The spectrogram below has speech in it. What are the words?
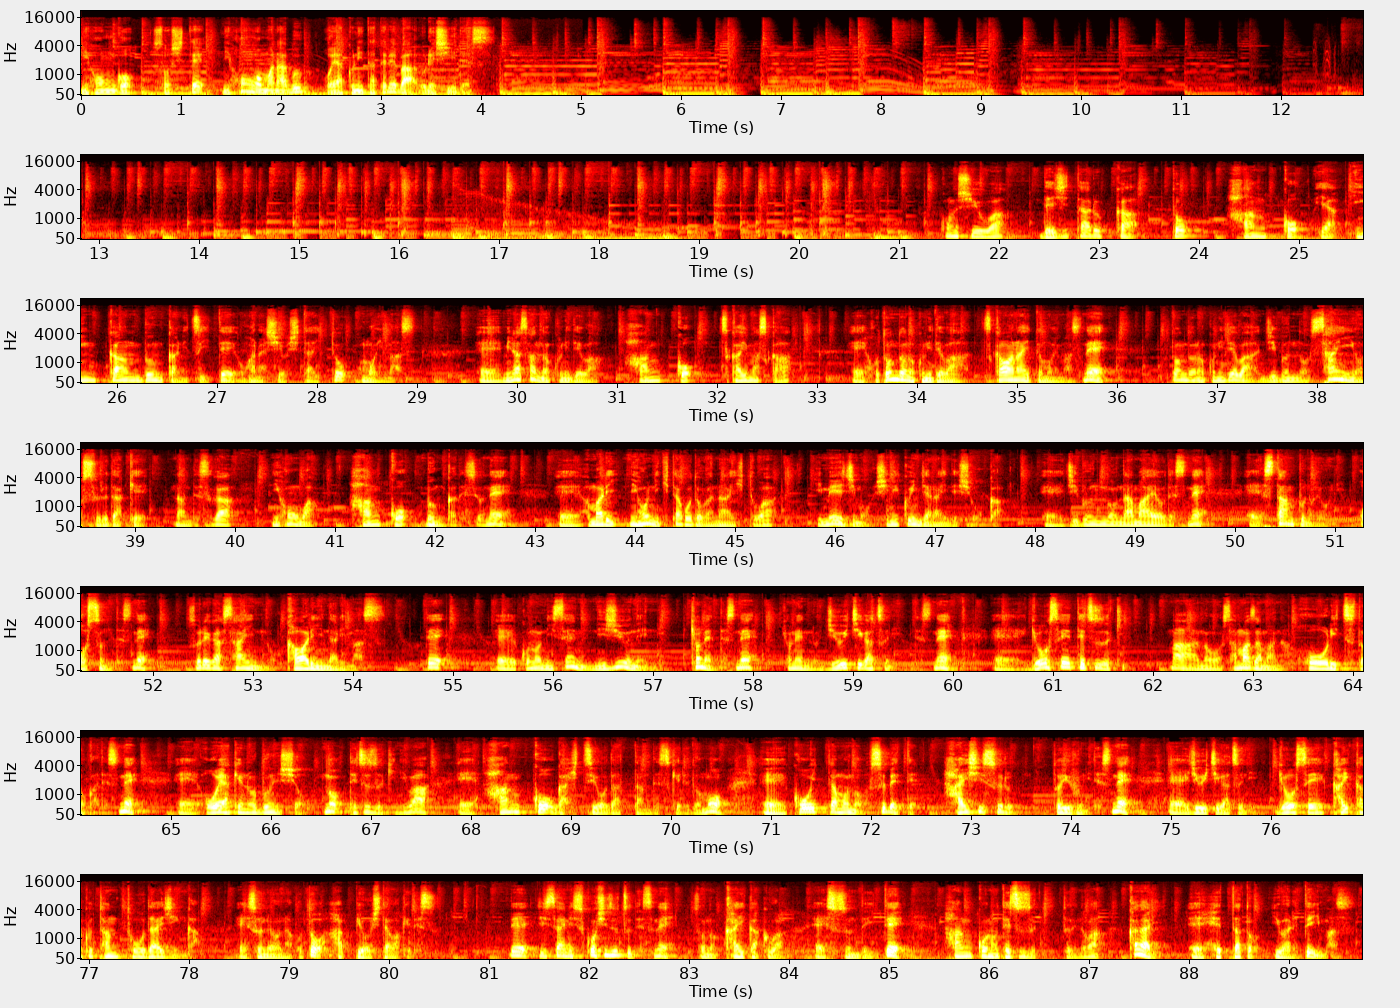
日本語そして日本を学ぶお役に立てれば嬉しいです。今週はデジタル化とハンコや印鑑文化についてお話をしたいと思います、えー、皆さんの国ではハンコ使いますか、えー、ほとんどの国では使わないと思いますね。ほとんどの国では自分のサインをするだけなんですが日本はハンコ文化ですよね、えー、あまり日本に来たことがない人はイメージもしにくいんじゃないんでしょうか、え自分の名前をですねえスタンプのように押すんですね。それがサインの代わりになります。でえこの2020年に去年ですね去年の11月にですね行政手続きまああのさまざまな法律とかですね公の文書の手続きにはハンコが必要だったんですけれどもこういったものを全て廃止するというふうにですね11月に行政改革担当大臣がそのようなことを発表したわけです。で実際に少しずつですねその改革は進んでいてハンコの手続きというのはかなり減ったと言われています。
